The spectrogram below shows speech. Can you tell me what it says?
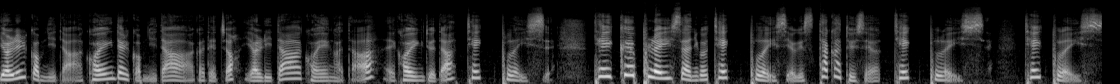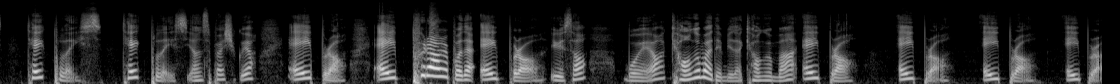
열릴 겁니다. 거행될 겁니다가 되죠. 열리다, 거행하다, 예, 거행되다. take place. take place 아니고 take place. 여기 스타카토 있어요. take place. take place. take place. take place 연습하시고요. April, April보다 April 여기서 뭐예요? 경음화됩니다. 경음화 April, April, April, April.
